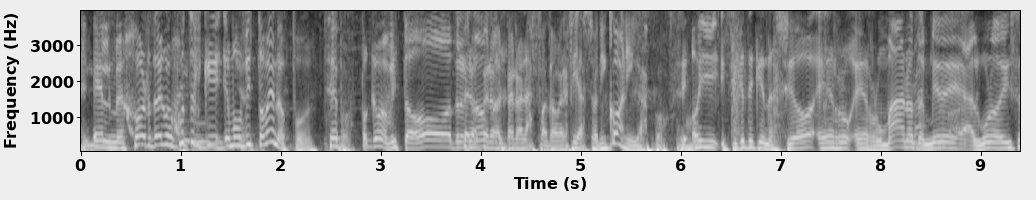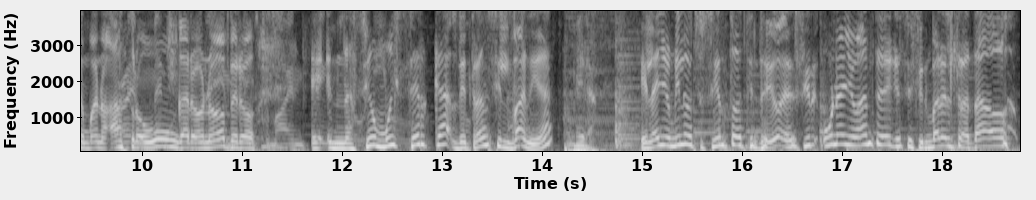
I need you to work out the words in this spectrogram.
el mejor Drácula, justo el que hemos visto menos, pues. Sí, po. Porque hemos visto otros. Pero, ¿no? pero, pero las fotografías son icónicas, po. Sí, oye, y fíjate que nació, es, es rumano, también eh, algunos dicen, bueno, astrohúngaro, ¿no? Pero eh, nació muy cerca de Transilvania. Mira. El año 1882, es decir, un año antes de que se firmara el tratado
